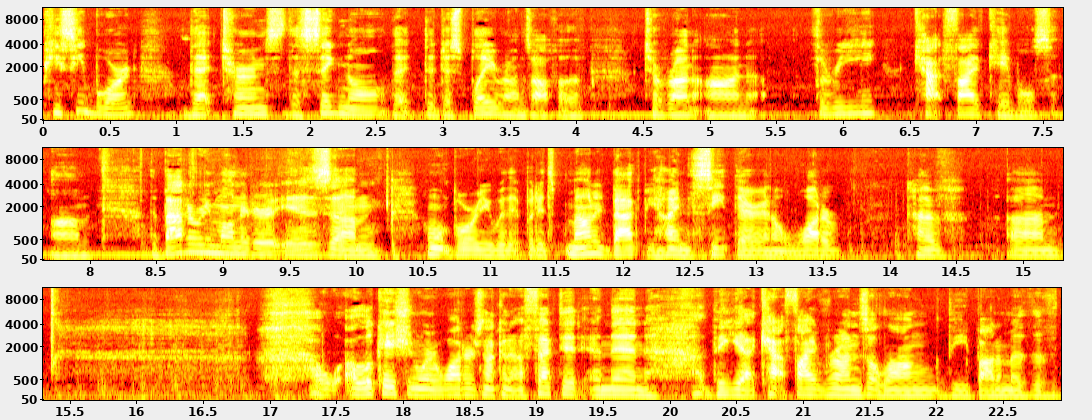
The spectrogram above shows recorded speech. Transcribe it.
PC board that turns the signal that the display runs off of to run on three Cat5 cables. Um, the battery monitor is, um, I won't bore you with it, but it's mounted back behind the seat there in a water kind of um, a, location where water is not going to affect it. And then the uh, Cat5 runs along the bottom of the,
